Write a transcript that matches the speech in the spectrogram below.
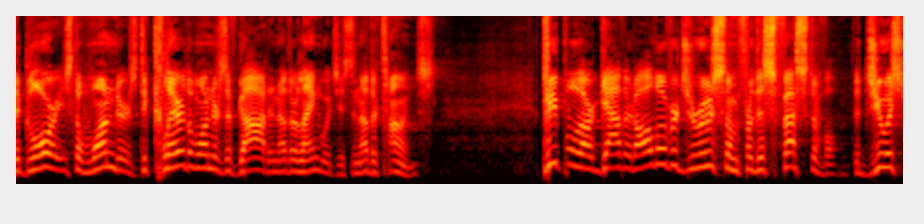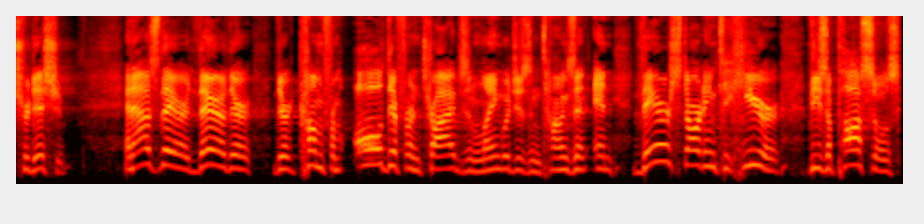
the glories, the wonders, declare the wonders of God in other languages, in other tongues. People are gathered all over Jerusalem for this festival, the Jewish tradition. And as they are there, they're, they're come from all different tribes and languages and tongues, and, and they're starting to hear these apostles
